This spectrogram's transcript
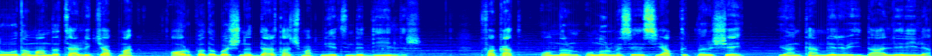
doğuda mandaterlik yapmak, Avrupa'da başına dert açmak niyetinde değildir. Fakat onların onur meselesi yaptıkları şey, yöntemleri ve idealleriyle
